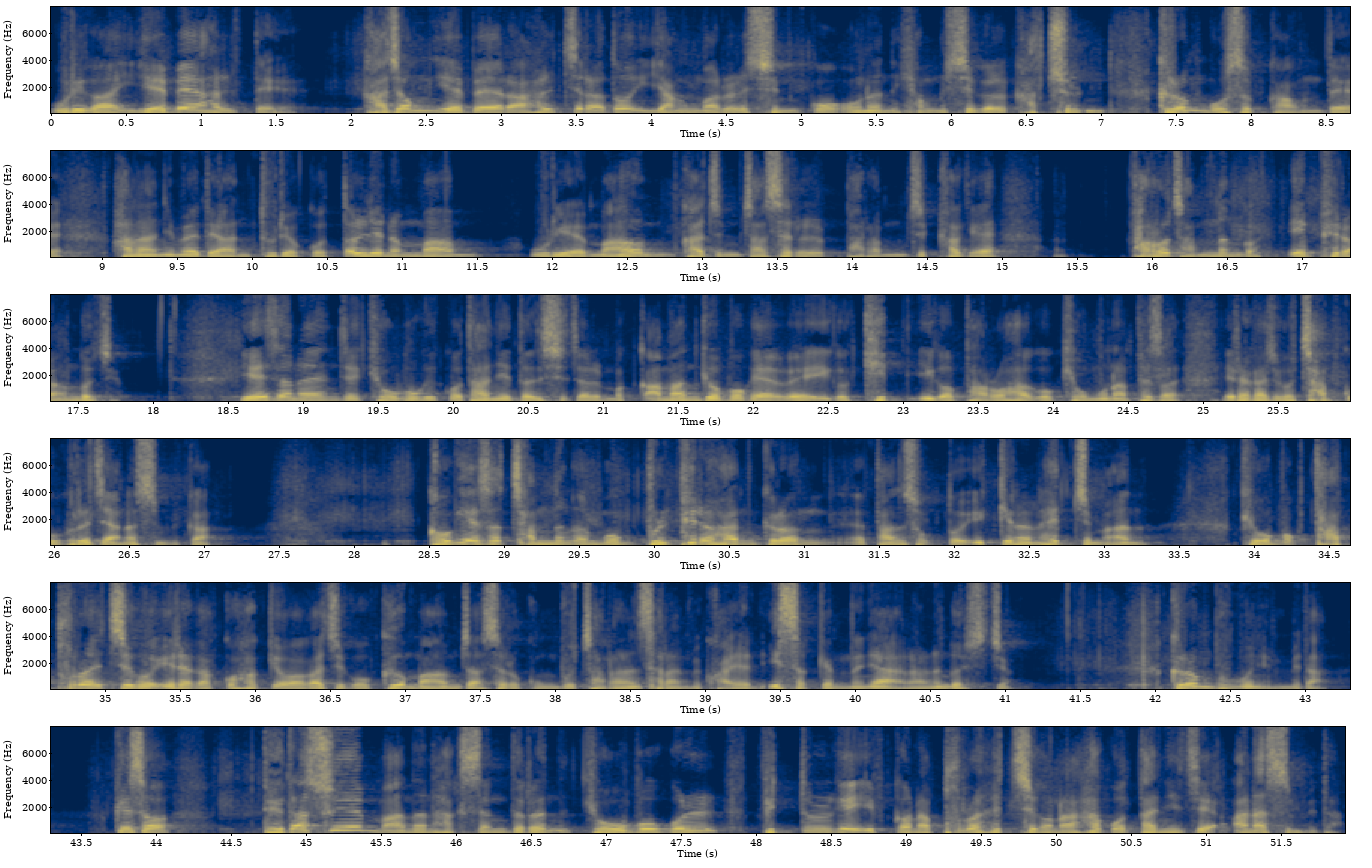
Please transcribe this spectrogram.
우리가 예배할 때 가정 예배라 할지라도 양말을 신고 오는 형식을 갖춘 그런 모습 가운데 하나님에 대한 두렵고 떨리는 마음, 우리의 마음 가짐 자세를 바람직하게 바로 잡는 것이 필요한 거죠. 예전에 이제 교복 입고 다니던 시절 뭐 까만 교복에 왜 이거 깃 이거 바로 하고 교문 앞에서 이래 가지고 잡고 그러지 않았습니까? 거기에서 잡는 건 뭐 불필요한 그런 단속도 있기는 했지만 교복 다 풀어헤치고 이래 갖고 학교 와 가지고 그 마음 자세로 공부 잘하는 사람이 과연 있었겠느냐라는 것이죠. 그런 부분입니다. 그래서 대다수의 많은 학생들은 교복을 빗뚤게 입거나 풀어 헤치거나 하고 다니지 않았습니다.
